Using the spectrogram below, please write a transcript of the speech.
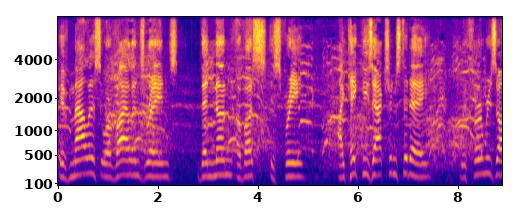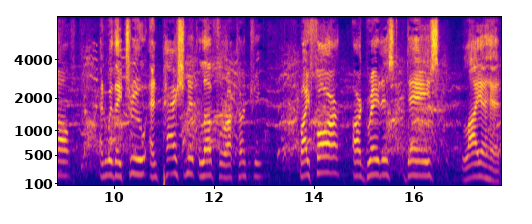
If malice or violence reigns, then none of us is free. I take these actions today with firm resolve and with a true and passionate love for our country. By far, our greatest days lie ahead.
